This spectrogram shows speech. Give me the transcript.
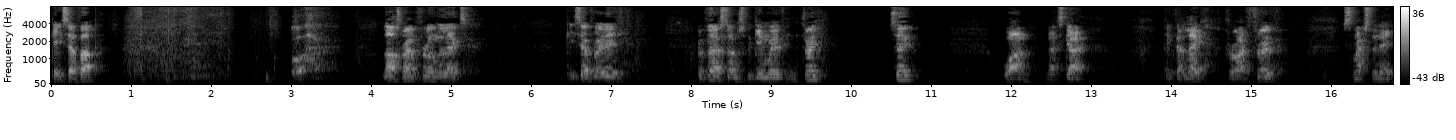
Get yourself up. Oh. Last round through on the legs. Get yourself ready. Reverse lunge to begin with in three, two, one. Let's go. Pick that leg, drive through, smash the knee.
